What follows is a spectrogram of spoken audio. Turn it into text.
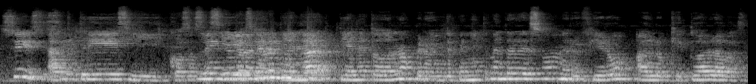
Sí, sí, sí. actriz y cosas La así, o sea, tiene, tiene todo, no, pero independientemente de eso me refiero a lo que tú hablabas,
